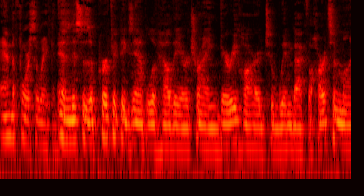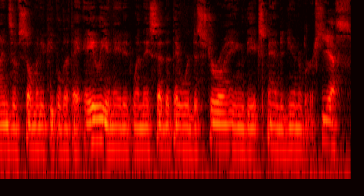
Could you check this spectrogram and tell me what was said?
and The Force Awakens. And this is a perfect example of how they are trying very hard to win back the hearts and minds of so many people that they alienated when they said that they were destroying the expanded universe. yes,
